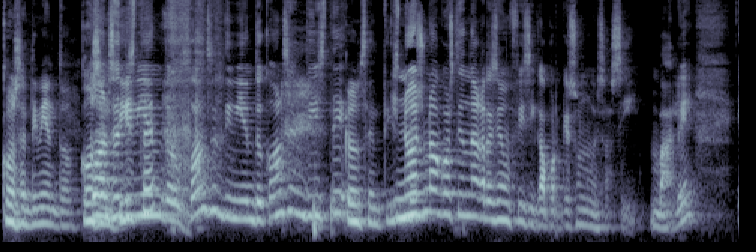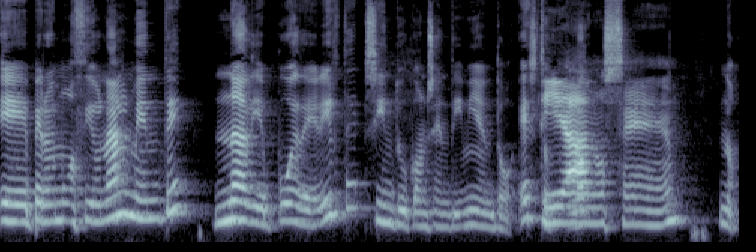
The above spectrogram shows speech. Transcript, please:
Consentimiento. ¿Consentiste? Consentimiento, consentimiento, consentiste. Consentiste. No es una cuestión de agresión física, porque eso no es así, ¿vale? Eh, pero emocionalmente nadie puede herirte sin tu consentimiento. Esto Tía, lo- no sé. no.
